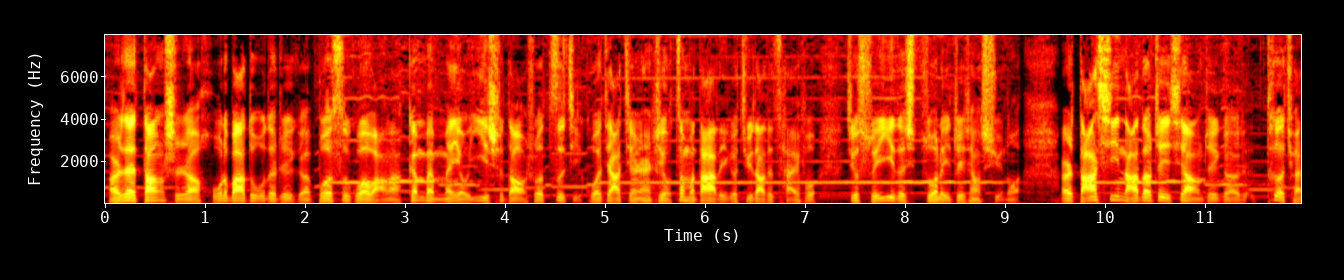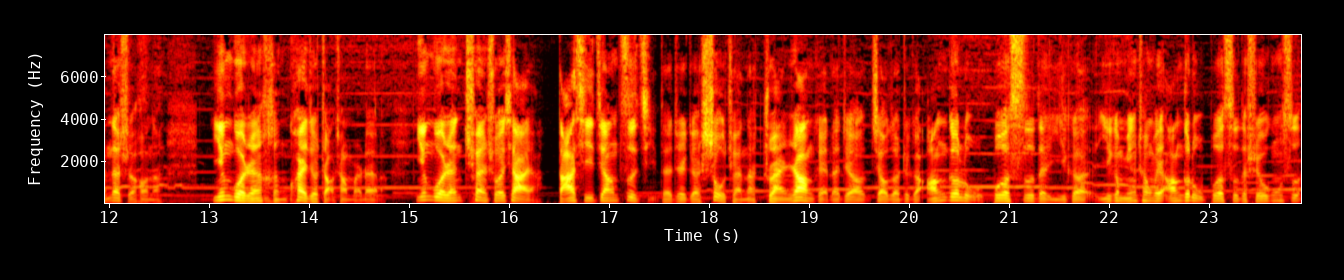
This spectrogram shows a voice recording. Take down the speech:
而在当时啊，胡勒巴都的这个波斯国王啊，根本没有意识到说自己国家竟然是有这么大的一个巨大的财富，就随意的做了这项许诺。而达西拿到这项这个特权的时候呢，英国人很快就找上门来了。英国人劝说下呀，达西将自己的这个授权呢转让给了叫叫做这个昂格鲁波斯的一个一个名称为昂格鲁波斯的石油公司。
